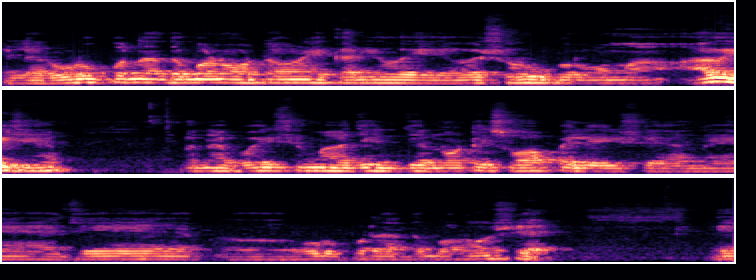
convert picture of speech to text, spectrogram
એટલે રોડ ઉપરના દબાણો હટાવવાની કાર્યવાહી હવે શરૂ કરવામાં આવી છે. અને ભવિષ્યમાં હજી જે નોટિસો આપેલી છે અને જે રોડ ઉપરના દબાણો છે એ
